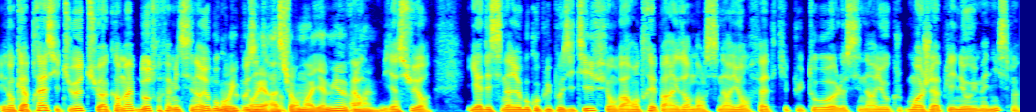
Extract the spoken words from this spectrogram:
Et donc après, si tu veux, tu as quand même d'autres familles de scénarios beaucoup plus positifs. Oui, rassure-moi, il y a mieux quand même. Bien sûr, il y a des scénarios beaucoup plus positifs et on va rentrer par exemple dans le scénario en fait qui est plutôt le scénario que moi j'ai appelé néo-humanisme,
